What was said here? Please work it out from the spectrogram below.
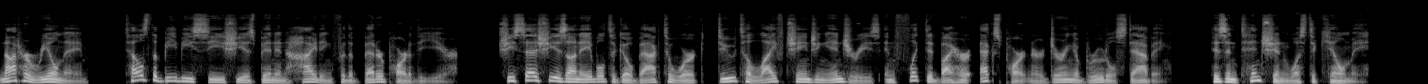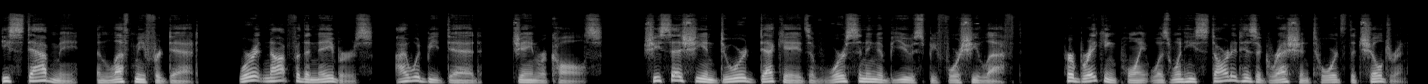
not her real name, tells the BBC she has been in hiding for the better part of the year. She says she is unable to go back to work due to life-changing injuries inflicted by her ex-partner during a brutal stabbing. His intention was to kill me. He stabbed me and left me for dead. Were it not for the neighbors, I would be dead, Jane recalls. She says she endured decades of worsening abuse before she left. Her breaking point was when he started his aggression towards the children,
